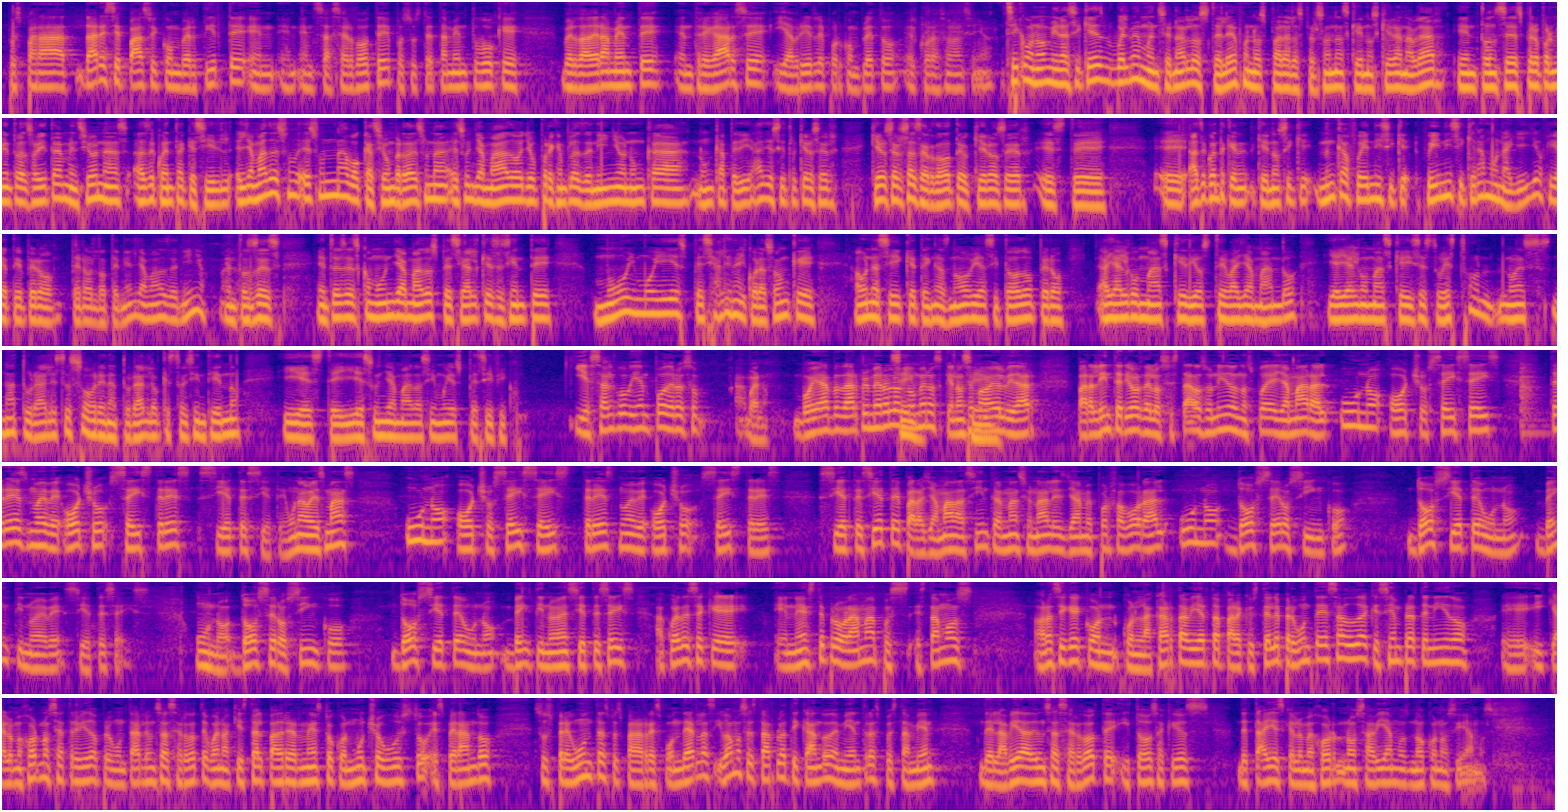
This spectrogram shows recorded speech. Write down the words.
pues para dar ese paso y convertirte en, sacerdote, pues usted también tuvo que verdaderamente entregarse y abrirle por completo el corazón al Señor. Sí, como no, mira, si quieres, vuelve a mencionar los teléfonos para las personas que nos quieran hablar. Entonces, pero por mientras ahorita mencionas, haz de cuenta que si el llamado es, una vocación, ¿verdad? Es, una, es un llamado. Yo, por ejemplo, desde niño nunca, nunca pedí, ay, Diosito, quiero ser, quiero ser sacerdote o quiero ser, este, eh, haz de cuenta que, que no sé que nunca fue ni siquiera fui ni siquiera monaguillo, fíjate, pero pero lo tenía el llamado de niño. Entonces, entonces es como un llamado especial que se siente muy muy especial en el corazón que aún así que tengas novias y todo, pero hay algo más que Dios te va llamando y hay algo más que dices tú, esto no es natural, esto es sobrenatural lo que estoy sintiendo y este y es un llamado así muy específico. Y es algo bien poderoso. Ah, bueno, Voy a dar primero los números que no se me vaya a olvidar. Para el interior de los Estados Unidos nos puede llamar al 1866-398-6377. Una vez más, 1866-398-6377. Para llamadas internacionales, llame por favor al 1205 271 2976. 1205 271-2976. Acuérdese que en este programa pues estamos ahora sí que con, con, la carta abierta para que usted le pregunte esa duda que siempre ha tenido eh, y que a lo mejor no se ha atrevido a preguntarle a un sacerdote. Bueno, aquí está el Padre Ernesto con mucho gusto esperando sus preguntas pues para responderlas y vamos a estar platicando de mientras pues también de la vida de un sacerdote y todos aquellos detalles que a lo mejor no sabíamos, no conocíamos.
